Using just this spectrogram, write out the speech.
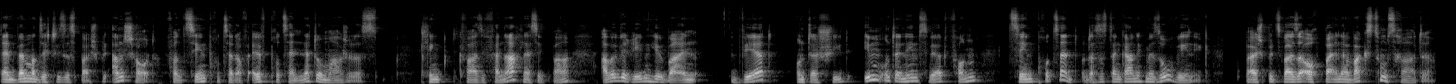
Denn wenn man sich dieses Beispiel anschaut, von 10% auf 11% Nettomarge, das klingt quasi vernachlässigbar, aber wir reden hier über einen Wertunterschied im Unternehmenswert von 10%. Und das ist dann gar nicht mehr so wenig. Beispielsweise auch bei einer Wachstumsrate.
